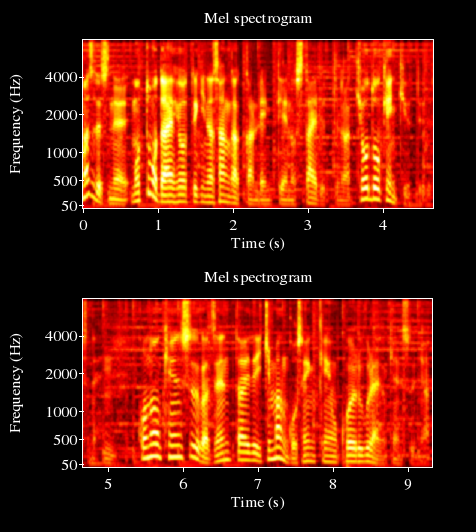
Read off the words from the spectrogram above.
まずですね最も代表的な産学官連携のスタイルっていうのは共同研究っていうですね、うん。この件数が全体で1万5000件を超えるぐらいの件数にあ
